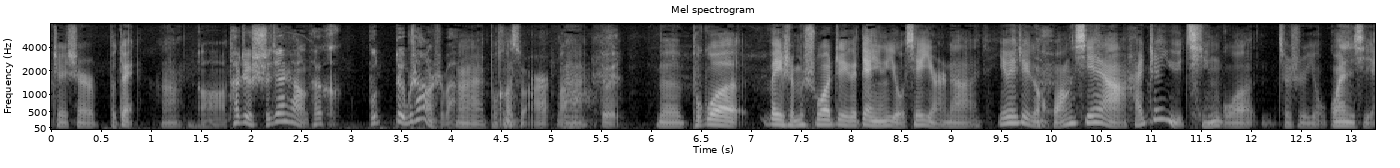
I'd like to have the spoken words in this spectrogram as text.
这事儿不对啊，啊，他这个时间上他不对不上，是吧？哎，不合水儿啊。啊，对，呃，不过为什么说这个电影有些影儿呢？因为这个黄歇啊，还真与秦国就是有关系，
